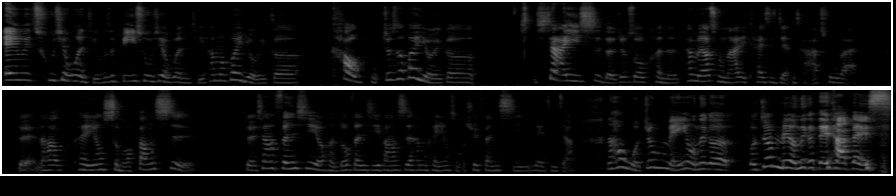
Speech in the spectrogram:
A 出现问题，或是 B 出现问题，他们会有一个靠谱，就是会有一个。下意识的就说，可能他们要从哪里开始检查出来，对，然后可以用什么方式，对，像分析有很多分析方式，他们可以用什么去分析，类似这样。然后我就没有那个，我就没有那个 database，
